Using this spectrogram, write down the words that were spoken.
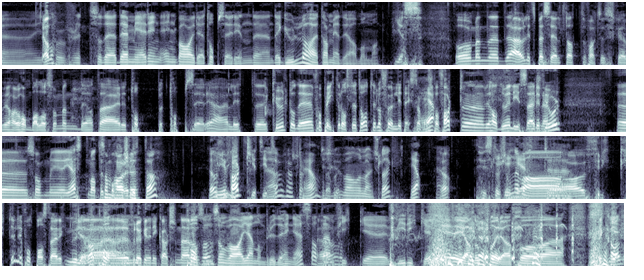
Ja da. for, for, så det, det er mer enn en bare toppserien. Det, det er gull å ha et Amedia-abonnement. Yes. Og, men eh, det er jo litt spesielt at faktisk eh, Vi har jo håndball også, men det at det er topp, toppserie, er litt uh, kult. Og det forplikter oss litt òg til å følge litt ekstra med Ja. på fart. Uh, vi hadde jo Elise her i fjor uh, som gjest. som kommer, har slutta Ja, i fart. Gitt, gitt, ja. kanskje. Ja. Det var noe landslag? Ja. Ja. Husker ikke det helt var- eh, fryktelig fotballsterk Mulig det var eh, podden- frøken Rikardsen der også. Podden som var gjennombruddet hennes. At Ja. de fikk uh, virkelig øynene opp foran på uh,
